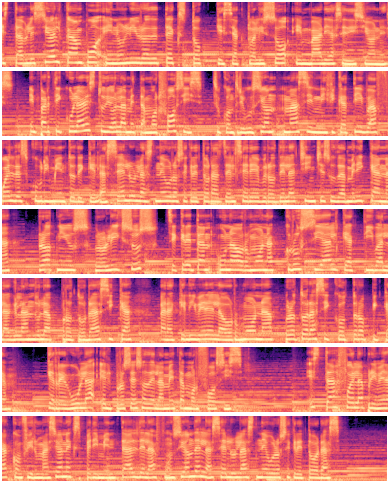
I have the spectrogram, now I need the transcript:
Estableció el campo en un libro de texto que se actualizó en varias ediciones. En particular estudió la metamorfosis. Su contribución más significativa fue el descubrimiento de que las células neurosecretoras del cerebro de la chinche sudamericana Rotnius prolixus secretan una hormona crucial que activa la glándula protorácica para que libere la hormona protoracicotrópica, que regula el proceso de la metamorfosis. Esta fue la primera confirmación experimental de la función de las células neurosecretoras.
